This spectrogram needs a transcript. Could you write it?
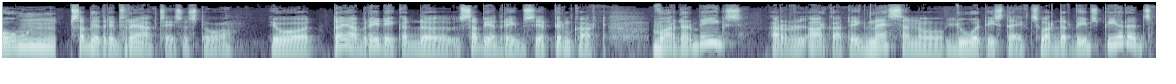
un sabiedrības reakcijas uz to. Jo tajā brīdī, kad uh, sabiedrības ir pirmkārt vardarbīgas, ar ārkārtīgi nesenu, ļoti izteikts vardarbības pieredzi,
